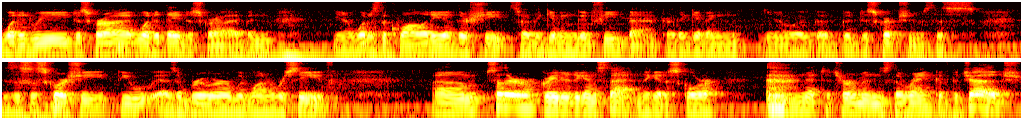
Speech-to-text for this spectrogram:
what did we describe, what did they describe, and you know what is the quality of their sheets? Are they giving good feedback? Are they giving you know a, a good description? Is this is this a score sheet you as a brewer would want to receive? Um, so they're graded against that and they get a score. And that determines the rank of the judge.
